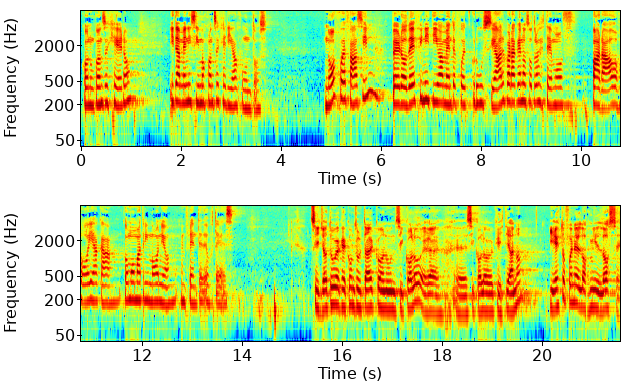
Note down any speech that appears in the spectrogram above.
con un consejero y también hicimos consejería juntos. No fue fácil, pero definitivamente fue crucial para que nosotros estemos parados hoy acá como matrimonio enfrente de ustedes. Sí, yo tuve que consultar con un psicólogo, era eh, psicólogo cristiano, y esto fue en el 2012.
